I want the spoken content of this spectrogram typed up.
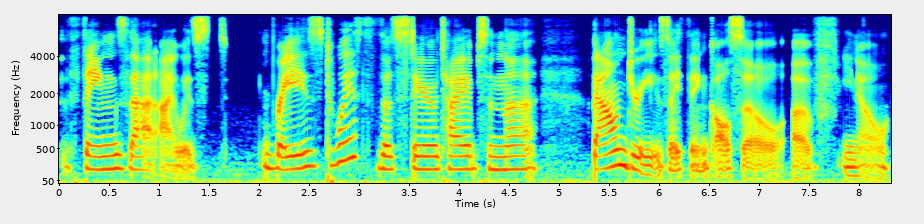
things that I was raised with, the stereotypes and the boundaries, I think, also of, you know,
